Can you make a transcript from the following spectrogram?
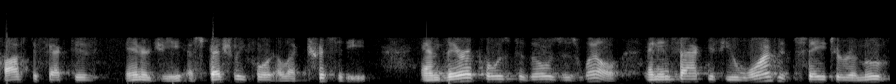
cost effective energy, especially for electricity. And they're opposed to those as well. And in fact, if you wanted, say, to remove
